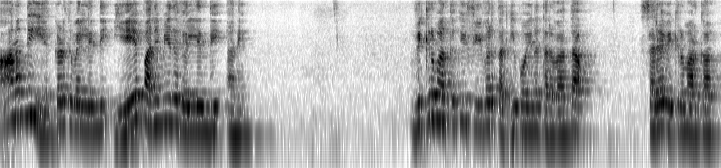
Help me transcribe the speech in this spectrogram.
ఆనంది ఎక్కడికి వెళ్ళింది? ఏ పని మీద వెళ్ళింది? అని. విక్రమార్కకి ఫీవర్ తగ్గిపోయిన తర్వాత సరే విక్రమార్క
